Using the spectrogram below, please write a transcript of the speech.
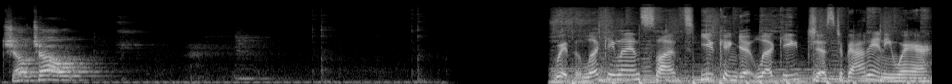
ciao ciao! With the Lucky Land slots, you can get lucky just about anywhere.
